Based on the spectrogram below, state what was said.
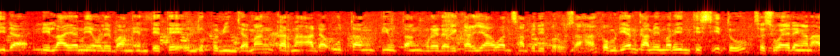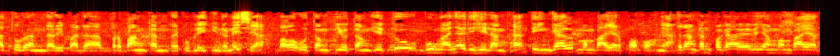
tidak dilayani oleh Bank NTT untuk peminjaman karena ada utang piutang mulai dari karyawan sampai di perusahaan. Kemudian kami merintis itu sesuai dengan aturan daripada perbankan Republik Indonesia bahwa utang piutang itu bunganya dihilangkan tinggal membayar pokoknya. Sedangkan pegawai yang membayar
